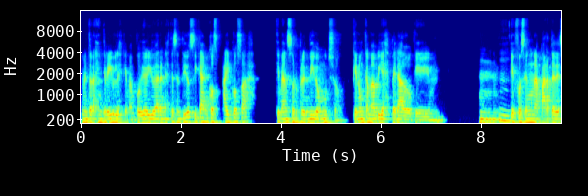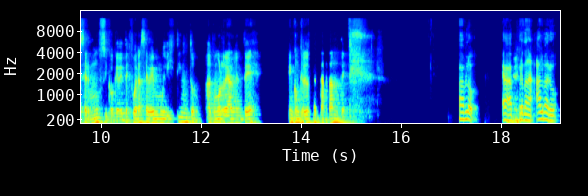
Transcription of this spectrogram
y mentoras increíbles que me han podido ayudar en este sentido, sí que hay cosas que me han sorprendido mucho, que nunca me habría esperado que, mm, mm. que fuesen una parte de ser músico, que desde fuera se ve muy distinto a cómo realmente es, en concreto ser cantante. Pablo, ah, perdona, Álvaro,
